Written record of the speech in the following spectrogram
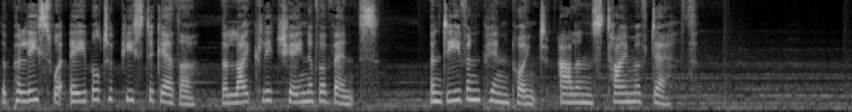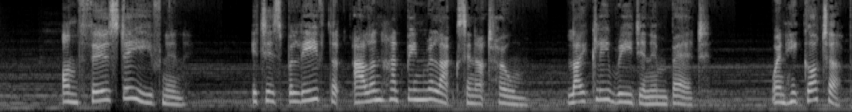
the police were able to piece together the likely chain of events and even pinpoint Alan's time of death. On Thursday evening, it is believed that Alan had been relaxing at home, likely reading in bed, when he got up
